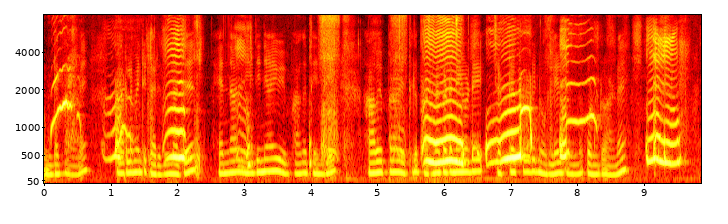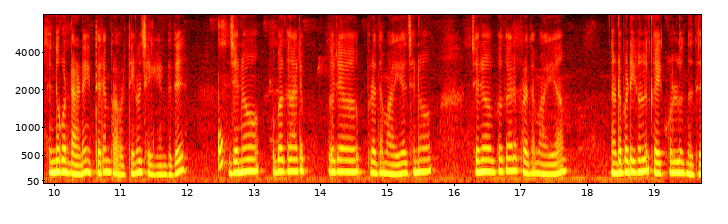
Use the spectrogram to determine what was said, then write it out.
ഉണ്ടെന്നാണ് പാർലമെന്റ് കരുതുന്നത്. എന്നാൽ നീതിന്യായ വിഭാഗത്തിന്റെ അഭിപ്രായത്തിൽ ഭരണഘടനയുടെ ചട്ടക്കൂടിനുള്ളിൽ നിന്നുകൊണ്ടാണ് നിന്നുകൊണ്ടാണ് ഇത്തരം പ്രവർത്തികൾ ചെയ്യേണ്ടത്. ജനോ ഉപകാരപ്രദമായ ജനോ ജനോപകാരപ്രദമായ നടപടികൾ കൈക്കൊള്ളുന്നത്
